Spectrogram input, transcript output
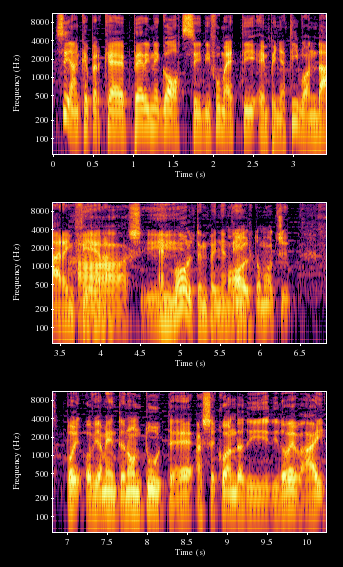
Sì, anche perché per i negozi di fumetti è impegnativo andare in fiera. Ah, sì. È molto impegnativo. Molto, molto. Poi ovviamente non tutte, eh, a seconda di, di dove vai,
